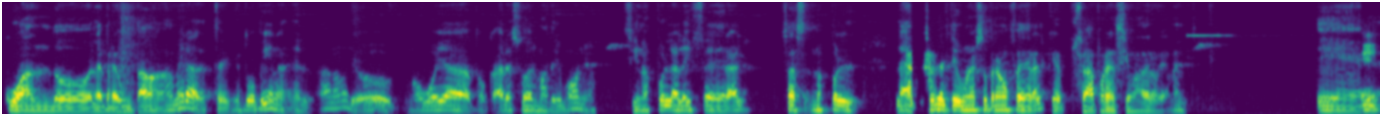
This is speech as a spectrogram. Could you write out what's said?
cuando le preguntaban, ah, mira, este, ¿qué tú opinas? Él, ah, no, yo no voy a tocar eso del matrimonio, si no es por la ley federal, o sea, no es por la decisión del Tribunal Supremo Federal, que se va por encima de él, obviamente. Eh,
